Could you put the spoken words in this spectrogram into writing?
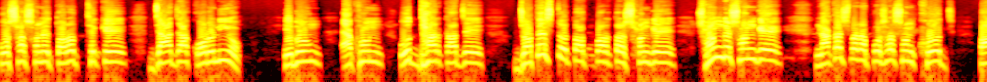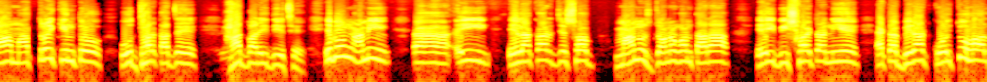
প্রশাসনের তরফ থেকে যা যা করণীয় এবং এখন উদ্ধার কাজে যথেষ্ট তৎপরতার সঙ্গে সঙ্গে সঙ্গে নাকাশপাড়া প্রশাসন খোঁজ পাওয়া মাত্রই কিন্তু উদ্ধার কাজে হাত বাড়িয়ে দিয়েছে। এবং আমি এই এলাকার যেসব মানুষ জনগণ তারা এই বিষয়টা নিয়ে একটা বিরাট কৌতূহল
